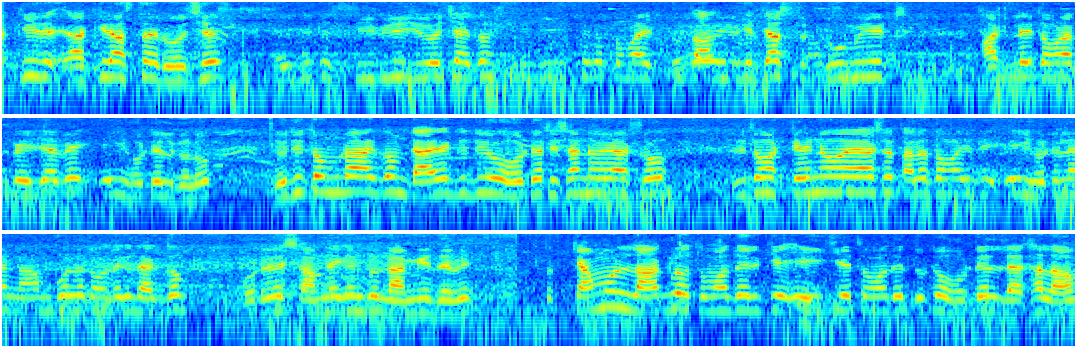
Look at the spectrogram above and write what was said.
একই একই রাস্তায় রয়েছে। এই যে সি ব্রিজ রয়েছে, একদম সি ব্রিজ থেকে তোমরা একটু ডান দিকে জাস্ট দু মিনিট হাঁটলেই তোমরা পেয়ে যাবে এই হোটেলগুলো যদি তোমরা একদম ডাইরেক্ট যদি হোটেল স্টেশনে হয়ে আসো, যদি তোমার ট্রেনে হয়ে আসো, তাহলে তোমরা যদি এই হোটেলের নাম বললে, তোমাদের কিন্তু একদম হোটেলের সামনে কিন্তু নামিয়ে দেবে। তো কেমন লাগল তোমাদেরকে এই যে তোমাদের দুটো হোটেল দেখালাম?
